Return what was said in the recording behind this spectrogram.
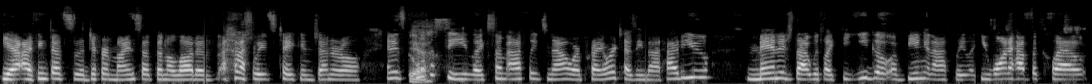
Yeah, I think that's a different mindset than a lot of athletes take in general. And it's cool yeah. to see like some athletes now are prioritizing that. How do you manage that with like the ego of being an athlete? Like you want to have the clout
